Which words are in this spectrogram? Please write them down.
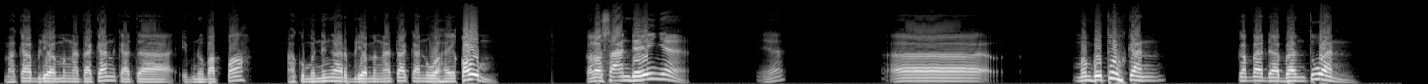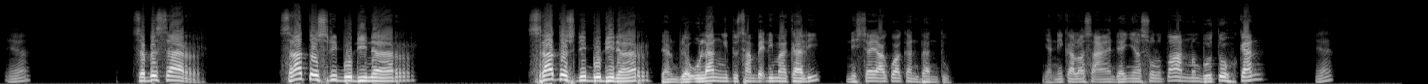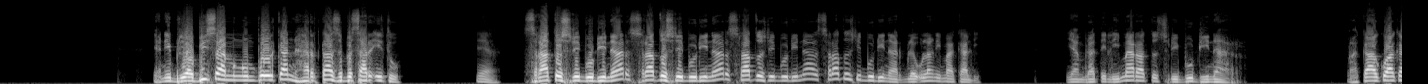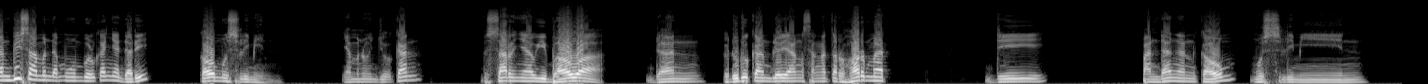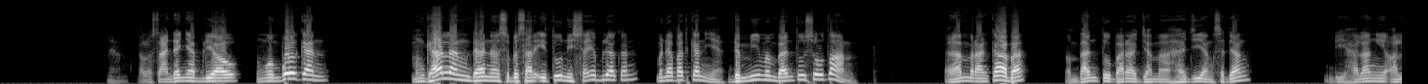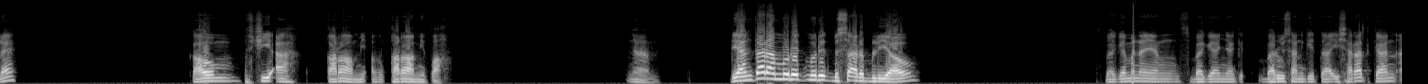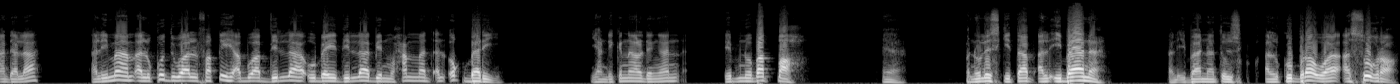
Maka beliau mengatakan kata Ibnu Battah, aku mendengar beliau mengatakan wahai kaum kalau seandainya ya uh, membutuhkan kepada bantuan ya sebesar 100 ribu dinar 100 ribu dinar dan beliau ulang itu sampai lima kali niscaya aku akan bantu. Ya ini kalau seandainya sultan membutuhkan ya ya ini beliau bisa mengumpulkan harta sebesar itu ya 100 ribu dinar 100 ribu dinar 100 ribu dinar 100 ribu dinar beliau ulang lima kali yang berarti 500 ribu dinar maka aku akan bisa mengumpulkannya dari kaum muslimin. yang menunjukkan besarnya wibawa dan kedudukan beliau yang sangat terhormat di pandangan kaum muslimin. Nah, kalau seandainya beliau mengumpulkan menggalang dana sebesar itu niscaya beliau akan mendapatkannya demi membantu sultan dalam rangka apa? Membantu para jamaah haji yang sedang dihalangi oleh kaum Syiah Karami Karamitah. Nah, di antara murid-murid besar beliau sebagaimana yang sebagainya barusan kita isyaratkan adalah Al-Imam Al-Qudwa Al-Faqih Abu Abdullah Ubaidillah bin Muhammad Al-Uqbari yang dikenal dengan Ibnu Battah. Ya. Penulis kitab Al-Ibanah. Al-Ibanah Al-Kubra wa As-Sughra.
